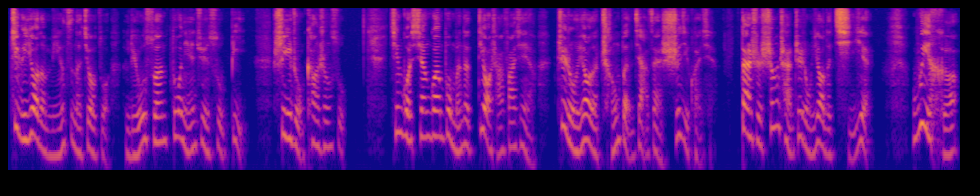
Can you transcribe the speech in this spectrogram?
这个药的名字呢叫做硫酸多年菌素 B，是一种抗生素。经过相关部门的调查发现啊，这种药的成本价在十几块钱，但是生产这种药的企业为何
